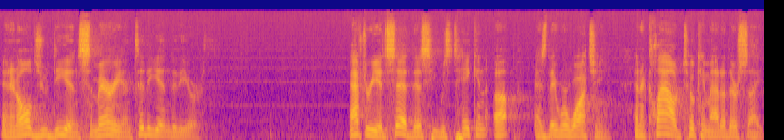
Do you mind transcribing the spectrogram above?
and in all Judea and Samaria and to the end of the earth. After he had said this, he was taken up as they were watching, and a cloud took him out of their sight.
